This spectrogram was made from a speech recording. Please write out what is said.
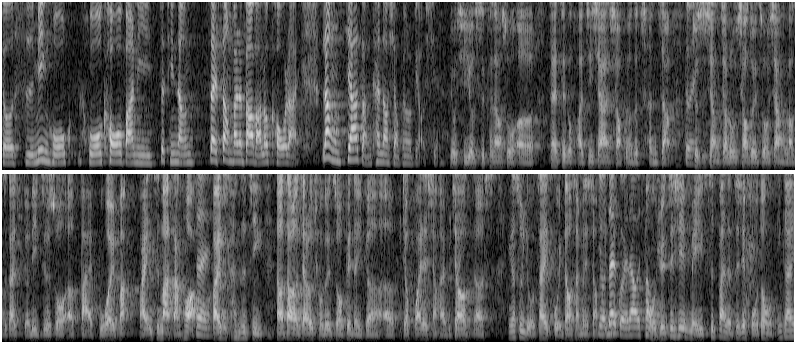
就死命活活抠，把你在平常在上班的爸爸都抠来，让家长看到小朋友的表现。尤其又是看到说，呃，在这个环境下小朋友的成长，对，就是像加入校队之后，像老师刚才举的例子，就是说，呃，白不会骂，白一直骂脏话，对，白一直三字经，然后到了加入球队之后，变成一个呃比较乖的小孩，比较呃应该说有在轨道上面的小朋友。有在轨道上。那我觉得这些每一次办的这些活动，应该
